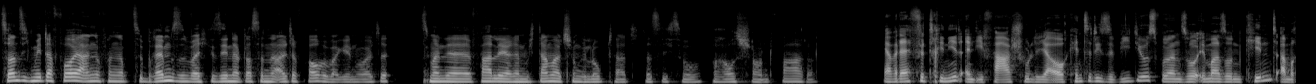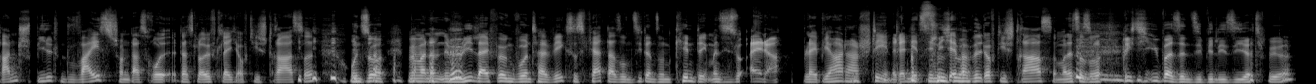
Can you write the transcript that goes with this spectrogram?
20 Meter vorher angefangen habe zu bremsen, weil ich gesehen habe, dass da eine alte Frau rübergehen wollte. Dass meine Fahrlehrerin mich damals schon gelobt hat, dass ich so vorausschauend fahre. Ja, aber dafür trainiert einen die Fahrschule ja auch. Kennst du diese Videos, wo dann so immer so ein Kind am Rand spielt und du weißt schon, das, das läuft gleich auf die Straße. und so, wenn man dann im Real Life irgendwo unterwegs ist, fährt da so und sieht dann so ein Kind, denkt man sich so, Alter, bleib ja da stehen. Renn jetzt hier nicht einfach wild auf die Straße. Man ist da so richtig übersensibilisiert für.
